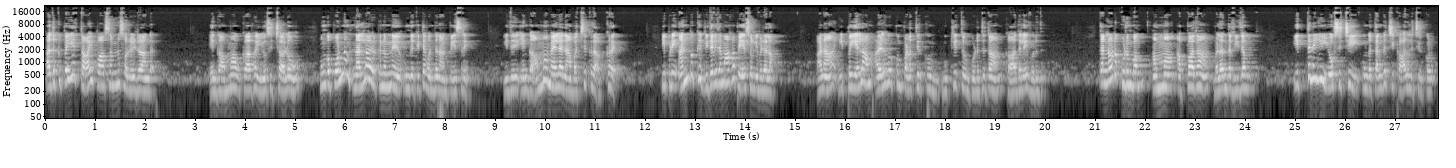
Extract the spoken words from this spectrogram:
அதுக்கு பெயர் தாய் பாசம்னு சொல்லிடுறாங்க. எங்க அம்மாவுக்காக யோசிச்சாலும் உங்க பொண்ணும் நல்லா இருக்கணும்னு உங்ககிட்ட வந்து நான் பேசுறேன். இது எங்க அம்மா மேல நான் வச்சிருக்கிற அக்கறை. இப்படி அன்புக்கு விதவிதமாக பெயர் சொல்லிவிடலாம். ஆனா இப்ப எல்லாம் அழகுக்கும் பணத்திற்கும் முக்கியத்துவம் கொடுத்துதான் காதலே வருது. தன்னோட குடும்பம் அம்மா அப்பா தான் வளர்ந்த விதம். இத்தனையும் யோசிச்சு உங்க தங்கச்சி காதலிச்சிருக்கணும்.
